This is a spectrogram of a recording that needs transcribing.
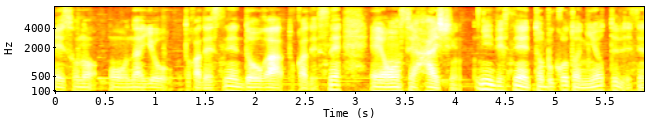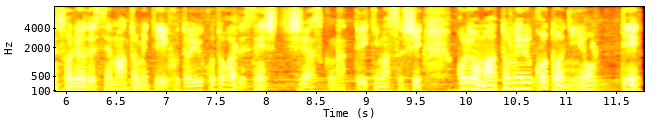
えー、その内容とかですね、動画とかですね、え音声配信にですね、飛ぶことによってですね、それをですね、まとめていくということがですね、しややすくなっていきますし、これをまとめることによって、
